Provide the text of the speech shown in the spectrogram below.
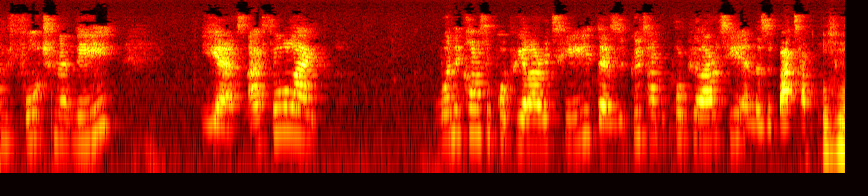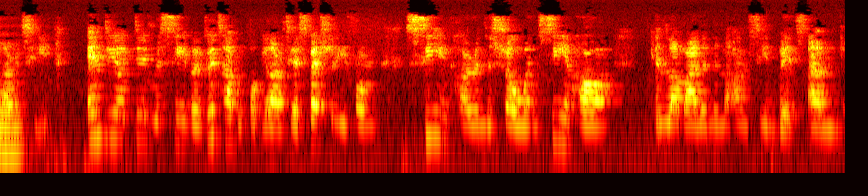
Unfortunately, yes. I feel like when it comes to popularity, there's a good type of popularity and there's a bad type of mm-hmm. popularity. India did receive a good type of popularity, especially from seeing her in the show and seeing her in Love Island in the unseen bits and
